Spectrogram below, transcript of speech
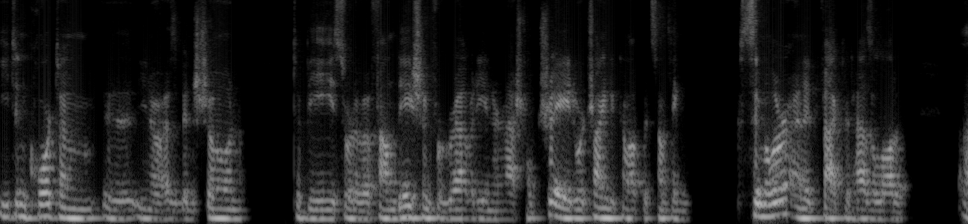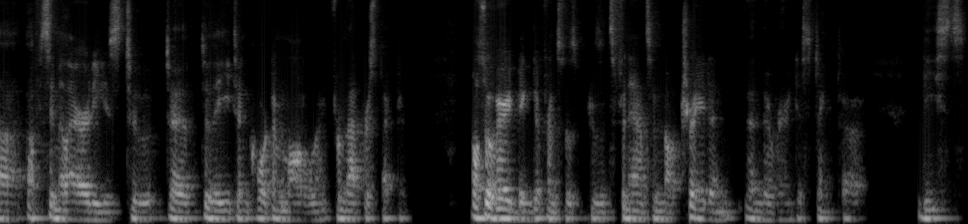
Eaton Kortum, uh, you know, has been shown to be sort of a foundation for gravity international trade, we're trying to come up with something similar. And in fact, it has a lot of, uh, of similarities to, to, to the Eaton Kortum model and from that perspective. Also very big differences because it's finance and not trade and, and they're very distinct uh, beasts.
